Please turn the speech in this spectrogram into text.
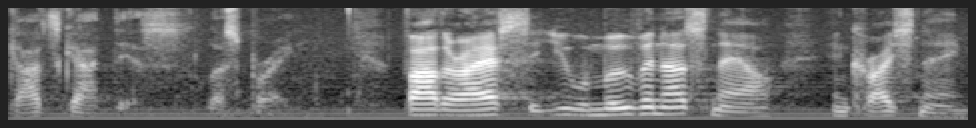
God's got this. Let's pray. Father, I ask that you will move in us now in Christ's name.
